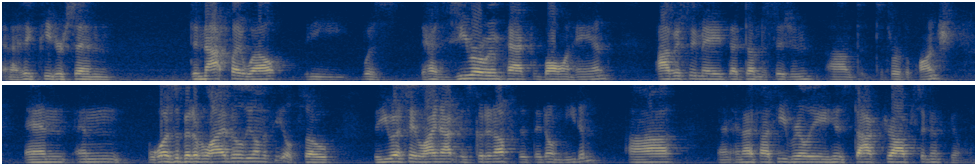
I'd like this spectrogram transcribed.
and I think Peterson did not play well. He was had zero impact with ball in hand. Obviously made that dumb decision um, to, to, throw the punch, and and was a bit of a liability on the field. So the USA lineup is good enough that they don't need him. Uh, and, and I thought he really his stock dropped significantly.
